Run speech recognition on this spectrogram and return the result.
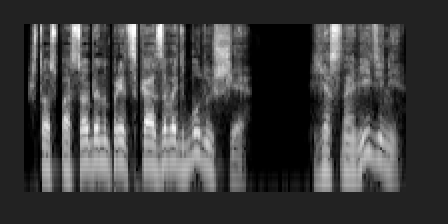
что способен предсказывать будущее. Ясновидение?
